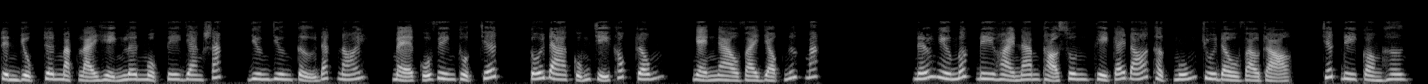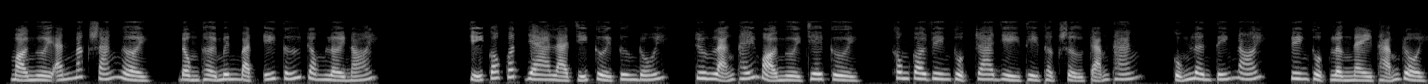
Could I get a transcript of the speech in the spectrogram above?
trình dục trên mặt lại hiện lên một tia gian sắc, dương dương tự đắc nói, mẹ của viên thuật chết, tối đa cũng chỉ khóc rống, nghẹn ngào vài giọt nước mắt. Nếu như mất đi hoài nam thọ xuân thì cái đó thật muốn chui đầu vào rọ, chết đi còn hơn, mọi người ánh mắt sáng ngời, đồng thời minh bạch ý tứ trong lời nói. Chỉ có quách gia là chỉ cười tương đối, trương lãng thấy mọi người chê cười, không coi viên thuật ra gì thì thật sự cảm thán, cũng lên tiếng nói, viên thuật lần này thảm rồi.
